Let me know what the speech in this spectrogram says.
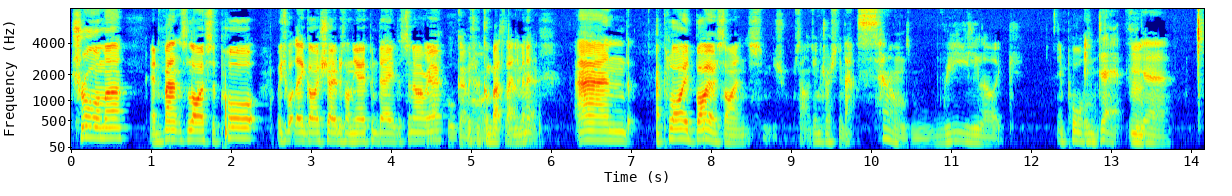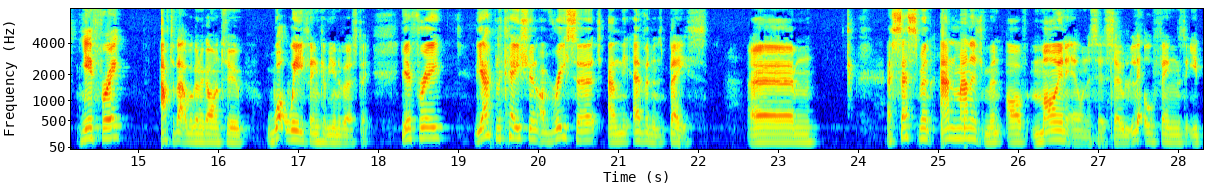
Trauma, advanced life support, which is what they guys showed us on the open day, the scenario, Yeah, we'll go which we'll come back to that into in a that, minute. And applied bioscience, which sounds interesting. That sounds really like important. in depth. Mm. Yeah. Year three. After that, we're going to go on to what we think of the university. Year three, the application of research and the evidence base. Um, assessment and management of minor illnesses. So little things that you,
